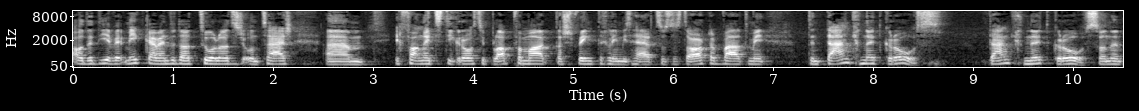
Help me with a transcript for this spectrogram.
oder dir mitgeben, wenn du da zulässt und sagst, ähm, ich fange jetzt die grosse Plattform an, das schwingt ein bisschen mein Herz aus der Startup-Welt mit, dann denk nicht gross denk nicht gross, sondern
